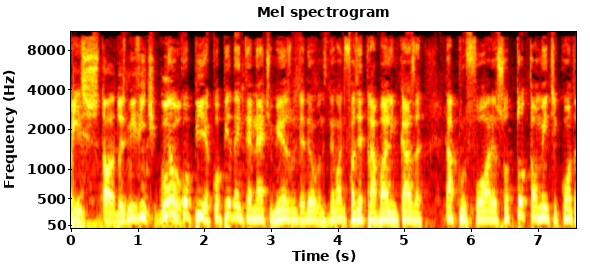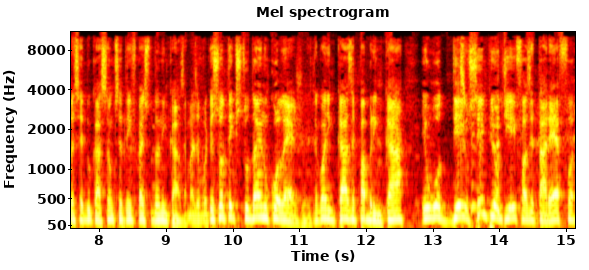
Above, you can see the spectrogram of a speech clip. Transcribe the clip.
pistola. 2020, Google. Não, copia, copia da internet mesmo, entendeu? Esse negócio de fazer trabalho em casa tá por fora. Eu sou totalmente contra essa educação que você tem que ficar estudando em casa. Mas eu vou A pessoa tem que estudar é no colégio. Esse negócio em casa é pra brincar. Eu odeio, sempre odiei fazer tarefa.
